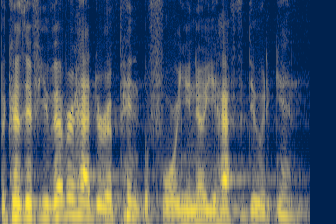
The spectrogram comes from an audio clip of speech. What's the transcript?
Because if you've ever had to repent before, you know you have to do it again.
